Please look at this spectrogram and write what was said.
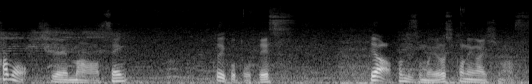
かもしれません。ということです。では本日もよろしくお願いします。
